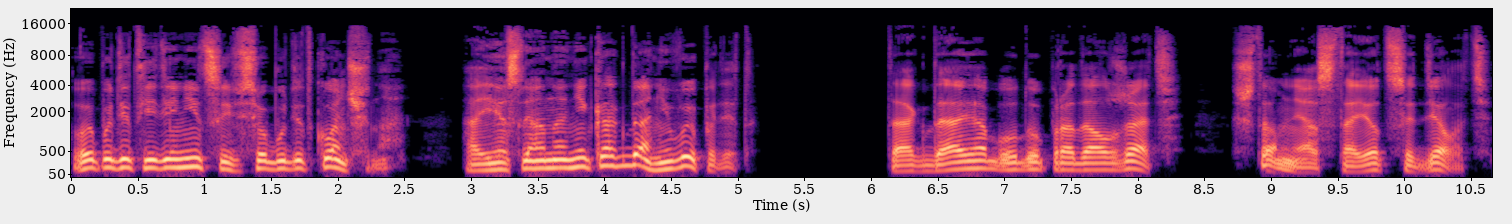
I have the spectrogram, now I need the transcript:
Выпадет единица, и все будет кончено. А если она никогда не выпадет? Тогда я буду продолжать. Что мне остается делать?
